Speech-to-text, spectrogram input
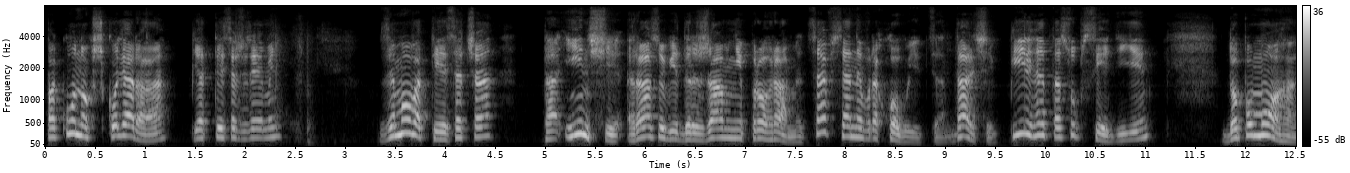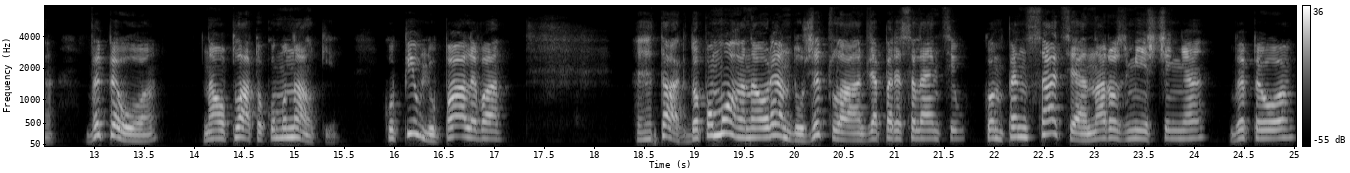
пакунок школяра 5 тисяч гривень, зимова тисяча та інші разові державні програми. Це все не враховується. Далі пільги та субсидії допомога ВПО на оплату комуналки, купівлю палива. Е, Так, допомога на оренду житла для переселенців, компенсація на розміщення ВПО,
